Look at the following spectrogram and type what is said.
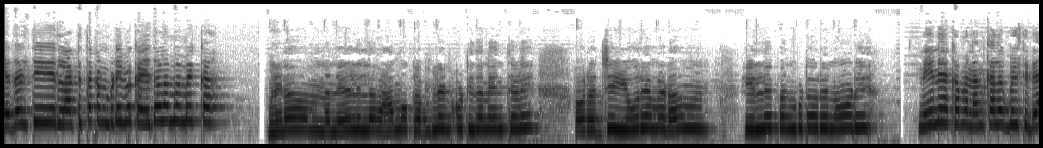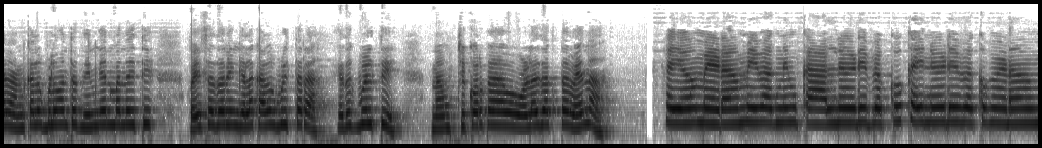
ಎದಳ್ತಿ ಲಾಟಿ ತಗೊಂಡು ಬಿಡಿಬೇಕಾ ಎದಳಮ್ಮ ಮೇಕ? ಮೇಡಮ್ ನಾನು ಹೇಳಿಲ್ಲ ರಾಮು ಕಂಪ್ಲೇಂಟ್ ಕೊಟ್ಟಿದ್ದಾನೆ ಅಂತೇಳಿ. ಅವ್ರ ಅಜ್ಜಿ ಇವರೇ ಮೇಡಮ್. ಇಲ್ಲೇ ಬಂದ್ಬಿಟ್ಟವ್ರೆ ನೋಡಿ. ನೀನ್ಯಾಕಮ್ಮ ನನ್ನ ಕಾಲ ಬೀಳ್ತಿದ್ದೆ ನನ್ನ ಕಾಲ ಬೀಳುವಂತ ನಿನ್ಗೇನು ಬಂದೈತಿ ಎಲ್ಲ ಕಾಲ ಬೀಳ್ತಾರ? ಎದಕ್ಕೆ ಬೀಳ್ತಿ? ನಮ್ಮ ಚಿಕ್ಕವ್ರ ಒಳ್ಳೇದಾಗ್ತಾವೇನಾ? ಅಯ್ಯೋ ಮೇಡಮ್ ಇವಾಗ ನಿಮ್ ಕಾಲ್ ನೋಡಿಬೇಕು ಕೈ ನೋಡಿಬೇಕು ಮೇಡಮ್.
